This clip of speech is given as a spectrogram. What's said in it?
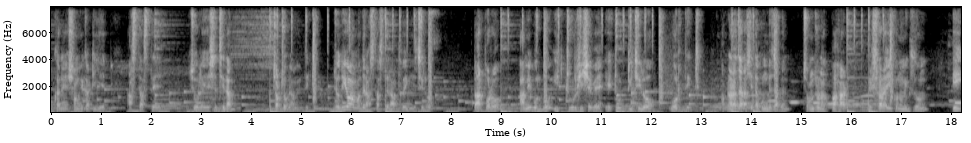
ওখানে সময় কাটিয়ে আস্তে আস্তে চলে এসেছিলাম চট্টগ্রামের দিকে। যদিও আমাদের আস্তে আস্তে রাত হয়ে গিয়েছিল, তারপরও আমি বলব ট্যুর হিসেবে এই ট্যুরটি ছিল ওয়ার্থ ইট আপনারা যারা সীতাকুণ্ডে যাবেন, চন্দ্রনাথ পাহাড় মিশরা ইকোনমিক জোন এই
